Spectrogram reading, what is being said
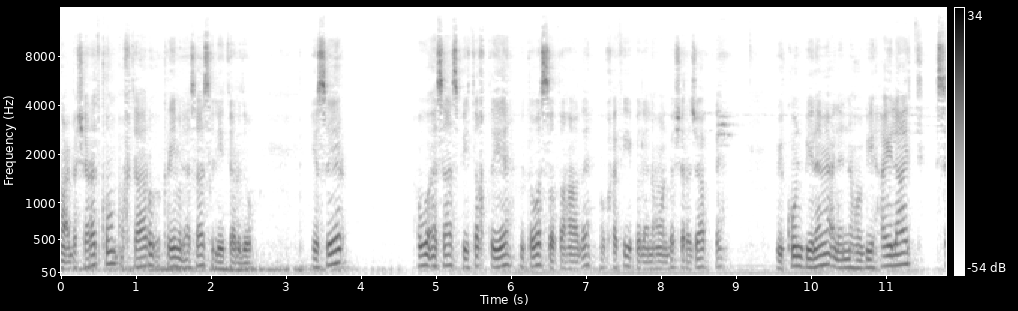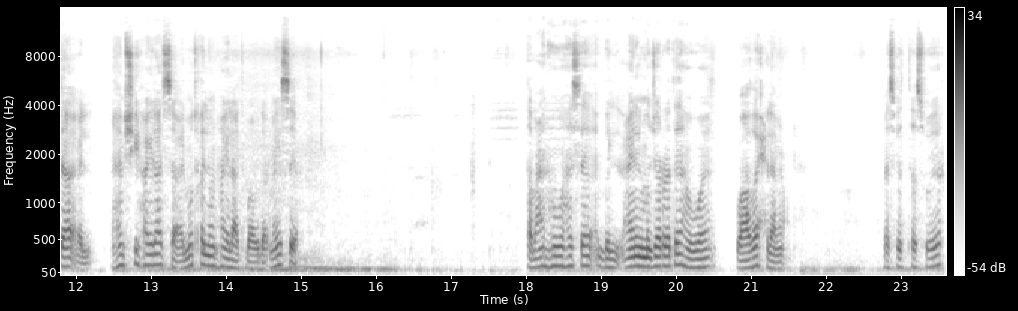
نوع بشرتكم اختاروا كريم الأساس اللي تردوه يصير هو أساس في تغطية متوسطة هذا وخفيفة لأنه البشرة جافة ويكون بلمع لأنه بي highlight سائل. أهم شي highlight سائل مو تخلون highlight powder ما يصير. طبعا هو هسه بالعين المجردة هو واضح لمع. بس بالتصوير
